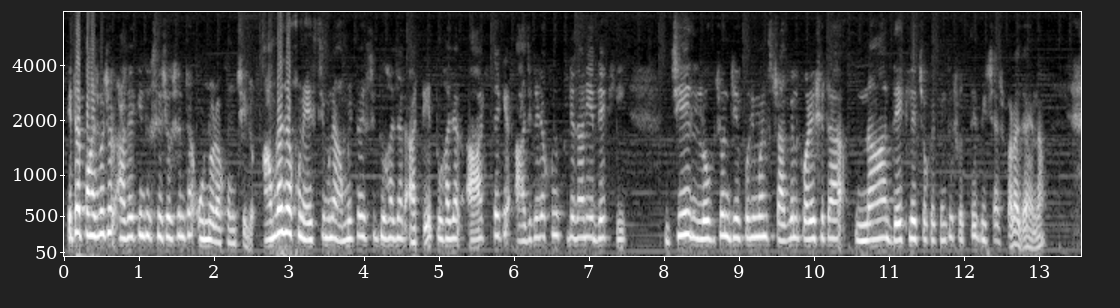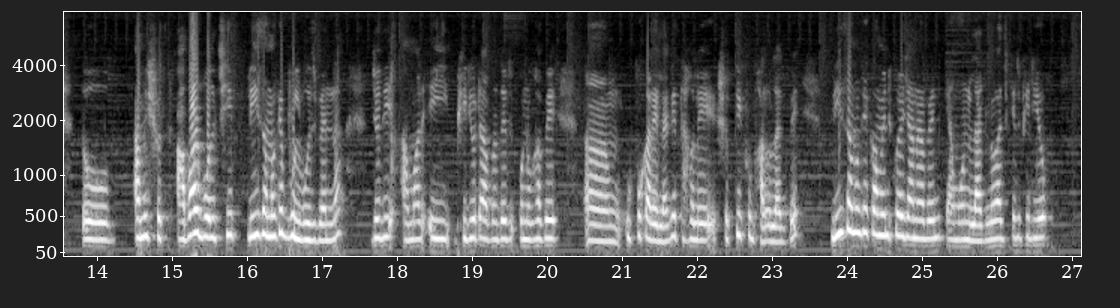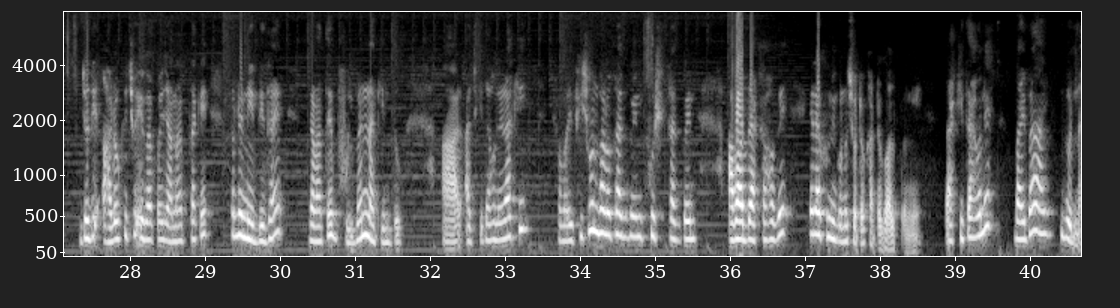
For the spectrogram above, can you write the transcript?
এটা পাঁচ বছর আগে কিন্তু সিচুয়েশনটা অন্যরকম ছিল। আমরা যখন এসেছি মানে আমি তো এসেছি দু হাজার আটে দু হাজার আট থেকে আজকে যখন ফিরে দাঁড়িয়ে দেখি যে লোকজন যে পরিমাণ স্ট্রাগল করে সেটা না দেখলে চোখে কিন্তু সত্যি বিশ্বাস করা যায় না। তো আমি আবার বলছি প্লিজ আমাকে ভুল বুঝবেন না। যদি আমার এই ভিডিওটা আপনাদের কোনোভাবে উপকারে লাগে, তাহলে সত্যি খুব ভালো লাগবে। প্লিজ আমাকে কমেন্ট করে জানাবেন কেমন লাগল আজকের ভিডিও যদি আরও কিছু এ ব্যাপারে জানার থাকে, তাহলে নির্দ্বিধায় জানাতে ভুলবেন না কিন্তু। আর আজকে তাহলে রাখি। সবাই ভীষণ ভালো থাকবেন, খুশি থাকবেন। আবার দেখা হবে এরকমই কোনো ছোটোখাটো গল্প নিয়ে। রাখি তাহলে। Bye bye good night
